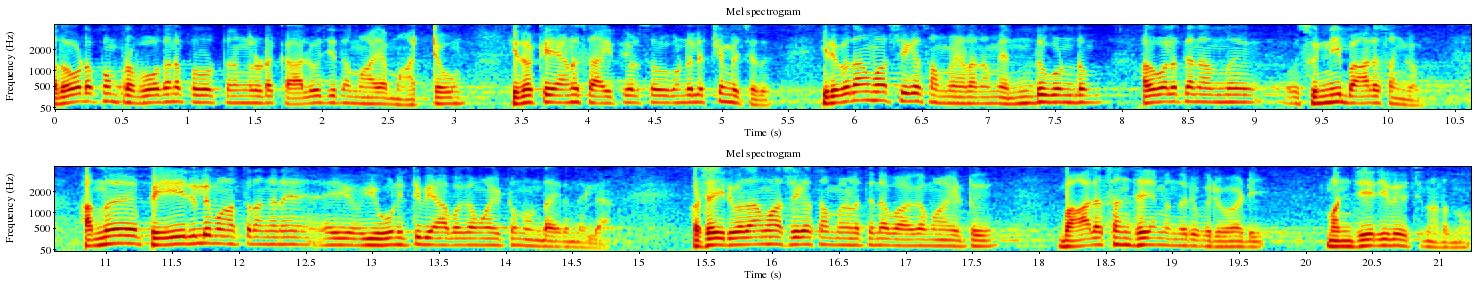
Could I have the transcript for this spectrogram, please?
അതോടൊപ്പം പ്രബോധന പ്രവർത്തനങ്ങളുടെ കാലോചിതമായ മാറ്റവും ഇതൊക്കെയാണ് സാഹിത്യോത്സവം കൊണ്ട് ലക്ഷ്യം വെച്ചത്. ഇരുപതാം വാർഷിക സമ്മേളനം എന്തുകൊണ്ടും അതുപോലെ തന്നെ അന്ന് സുന്നി ബാലസംഘം അന്ന് പേരിൽ മാത്രം അങ്ങനെ യൂണിറ്റ് വ്യാപകമായിട്ടൊന്നും ഉണ്ടായിരുന്നില്ല. പക്ഷേ ഇരുപതാം വാർഷിക സമ്മേളനത്തിന്റെ ഭാഗമായിട്ട് ബാലസഞ്ചയം എന്നൊരു പരിപാടി മഞ്ചേരിയിൽ വെച്ച് നടന്നു.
